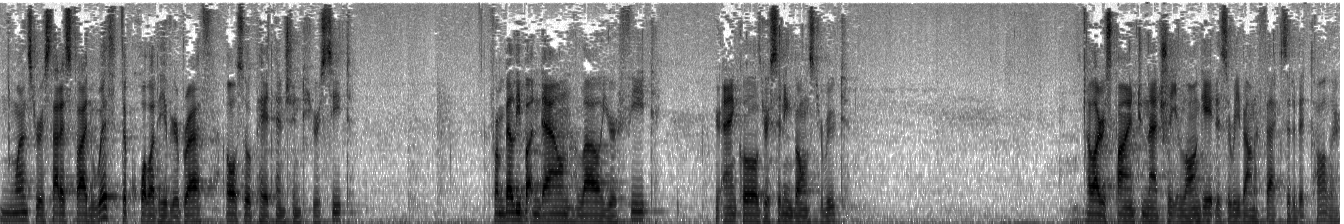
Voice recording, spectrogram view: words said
once you're satisfied with the quality of your breath, also pay attention to your seat. From belly button down, allow your feet, your ankles, your sitting bones to root. Allow your spine to naturally elongate as the rebound effect is a bit taller.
